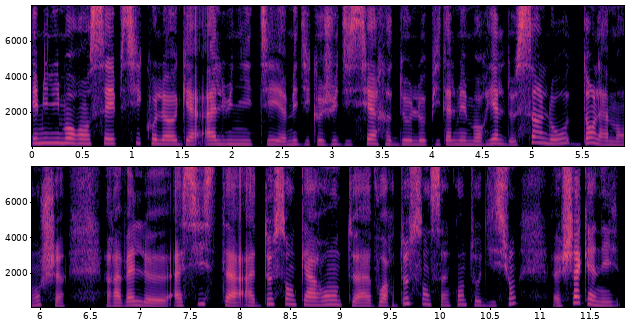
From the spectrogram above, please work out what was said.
Émilie Morancet, psychologue à l'unité médico-judiciaire de l'hôpital mémorial de Saint-Lô dans la Manche. Ravel euh, assiste à 240 voire 250 auditions euh, chaque année.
